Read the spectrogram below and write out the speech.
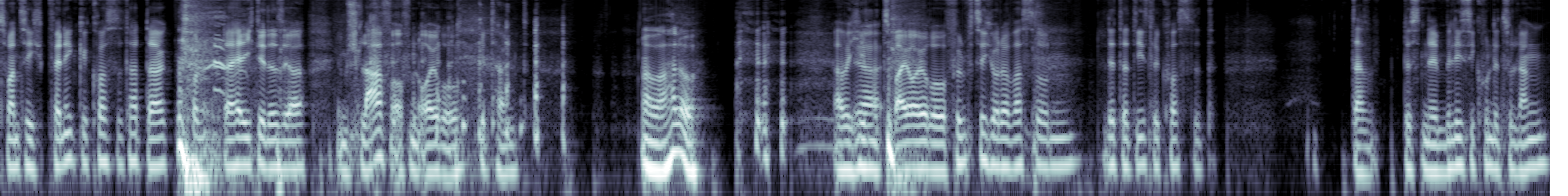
20 Pfennig gekostet hat, da, da hätte ich dir das ja im Schlaf auf einen Euro getankt. Aber hallo. Aber hier Ja. mit 2,50 Euro oder was so ein Liter Diesel kostet, da bist eine Millisekunde zu lang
